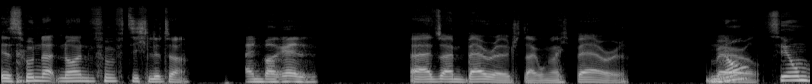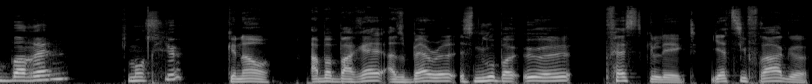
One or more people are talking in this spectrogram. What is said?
ist 159 Liter. Ein Barrel. Äh, Also ein Barrel, sagen wir gleich Barrel. Barrel. Non, c'est un Barrel, Monsieur? Genau. Aber Barrel, also Barrel, ist nur bei Öl festgelegt. Jetzt die Frage.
